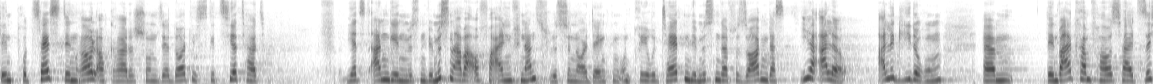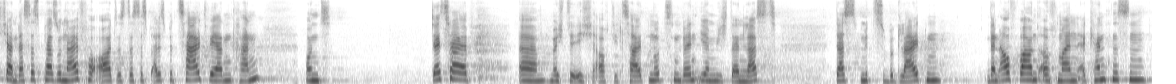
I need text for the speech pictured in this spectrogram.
den Prozess, den Raul auch gerade schon sehr deutlich skizziert hat, jetzt angehen müssen. Wir müssen aber auch vor allem Finanzflüsse neu denken und Prioritäten. Wir müssen dafür sorgen, dass ihr alle, alle Gliederungen, ähm, den Wahlkampfhaushalt sichern, dass das Personal vor Ort ist, dass das alles bezahlt werden kann. Und deshalb äh, möchte ich auch die Zeit nutzen, wenn ihr mich dann lasst, das mit zu begleiten. Denn aufbauend auf meinen Erkenntnissen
